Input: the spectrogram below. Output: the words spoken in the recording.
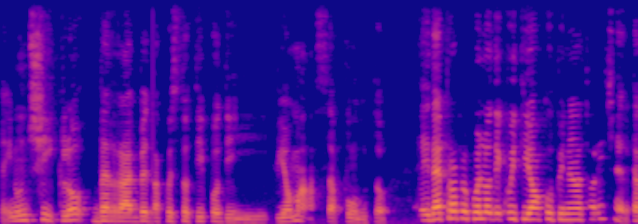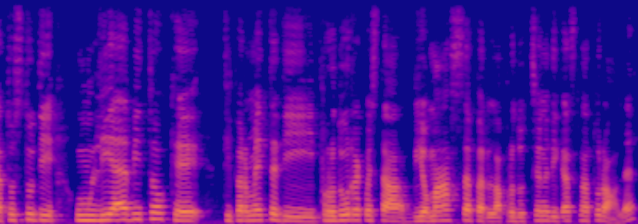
in un ciclo verrebbe da questo tipo di biomassa, appunto. Ed è proprio quello di cui ti occupi nella tua ricerca. Tu studi un lievito che ti permette di produrre questa biomassa per la produzione di gas naturale?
